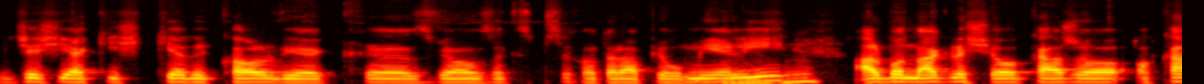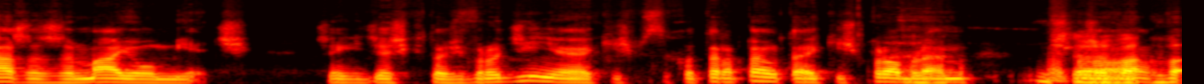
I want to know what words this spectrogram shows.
gdzieś jakiś kiedykolwiek e, związek z psychoterapią mieli, mm -hmm. albo nagle się okaże, okaże, że mają mieć. Czyli gdzieś ktoś w rodzinie, jakiś psychoterapeuta, jakiś problem, no Myślę, to, że, wa wa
